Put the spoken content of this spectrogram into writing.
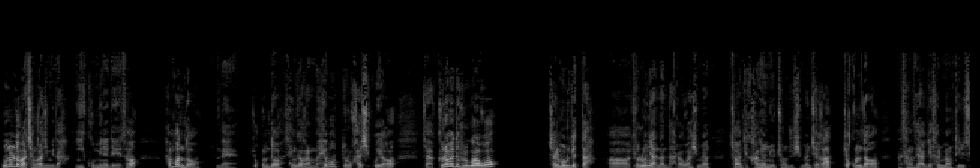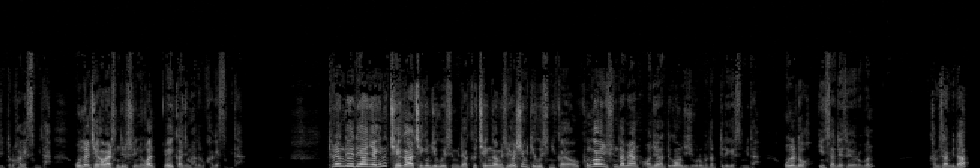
오늘도 마찬가지입니다. 이 고민에 대해서 한 번 더, 네, 조금 더 생각을 한번 해보도록 하시고요. 자, 그럼에도 불구하고 잘 모르겠다. 어, 결론이 안 난다라고 하시면 저한테 강연 요청 주시면 제가 조금 더 상세하게 설명드릴 수 있도록 하겠습니다. 오늘 제가 말씀드릴 수 있는 건 여기까지만 하도록 하겠습니다. 트렌드에 대한 이야기는 제가 책임지고 있습니다. 그 책임감에서 열심히 뛰고 있으니까요. 공감해 주신다면 언제나 뜨거운 지식으로 보답드리겠습니다. 오늘도 인싸 되세요 여러분. 감사합니다.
